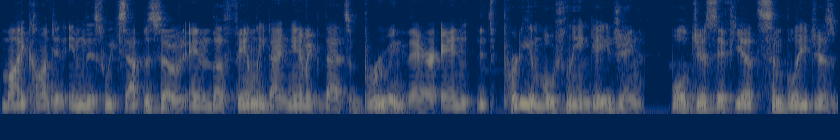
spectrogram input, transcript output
Mai content in this week's episode and the family dynamic that's brewing there, and it's pretty emotionally engaging. Well, just if you simply just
